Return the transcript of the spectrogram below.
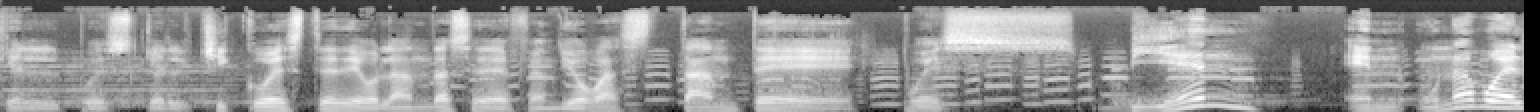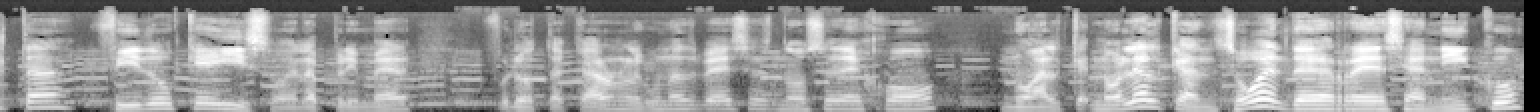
que el pues que el chico este de Holanda se defendió bastante pues bien en una vuelta Fido que hizo en la primera lo atacaron algunas veces no se dejó no, alca- no le alcanzó el DRS a Nico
